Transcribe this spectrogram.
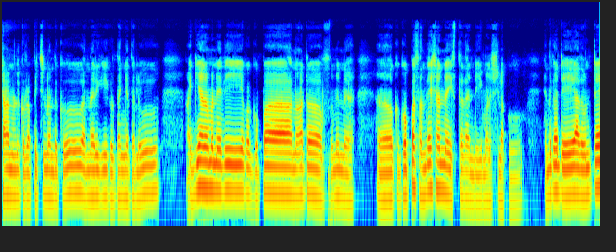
ఛానల్కు రప్పించినందుకు అందరికీ కృతజ్ఞతలు. అజ్ఞానం అనేది ఒక గొప్ప నాట ఐ మీన్ ఒక గొప్ప సందేశాన్ని ఇస్తుందండి మనుషులకు. ఎందుకంటే అది ఉంటే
